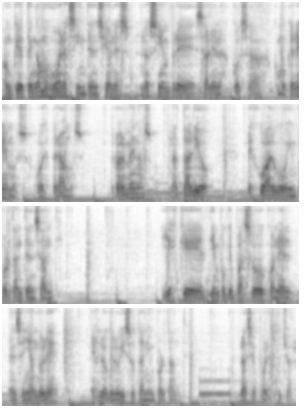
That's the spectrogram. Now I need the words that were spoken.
Aunque tengamos buenas intenciones, no siempre salen las cosas como queremos o esperamos, pero al menos Natalio dejó algo importante en Santi. Y es que el tiempo que pasó con él enseñándole es lo que lo hizo tan importante. Gracias por escuchar.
